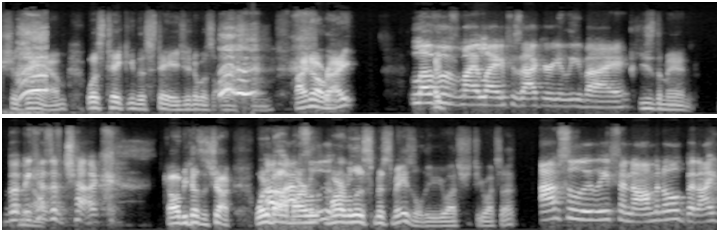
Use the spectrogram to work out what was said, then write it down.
Shazam was taking the stage, and it was awesome. I know, right? Love I- of my life, Zachary Levi. He's the man. But because of Chuck. Oh, because of Chuck. What Oh, about Marvel. Marvelous Miss Maisel? Do you watch? Do you watch that? absolutely phenomenal but i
